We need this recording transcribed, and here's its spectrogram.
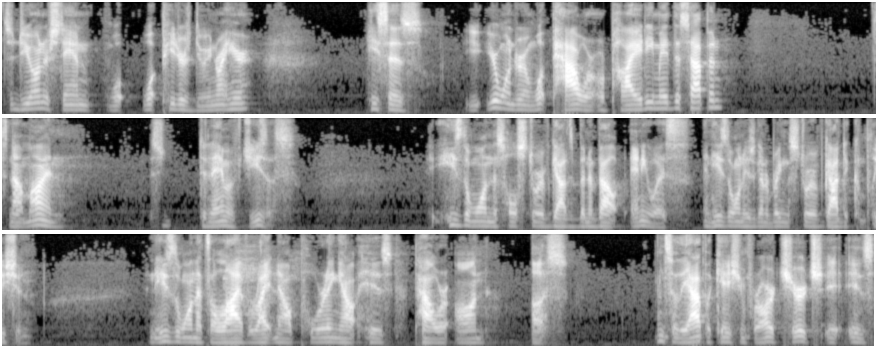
So, do you understand what, what Peter's doing right here? He says, You're wondering what power or piety made this happen? It's not mine, it's the name of Jesus. He's the one this whole story of God's been about, anyways. And He's the one who's going to bring the story of God to completion. And He's the one that's alive right now, pouring out His power on us. And so the application for our church is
